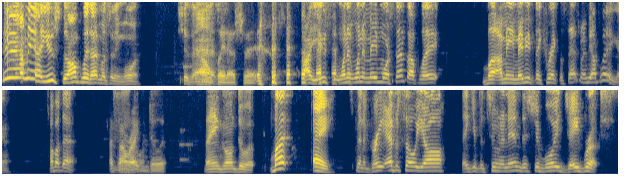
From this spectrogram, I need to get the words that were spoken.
Yeah, I mean, I used to. I don't play that much anymore. Shit's ass. I don't play that shit. I used to. When it when it made more sense, I played. But I mean, maybe if they correct the stats, maybe I'll play again. How about that? That sound right. Gonna do it. They ain't gonna do it. But hey, it's been a great episode, y'all. Thank you for tuning in. This your boy Jay Brooks.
